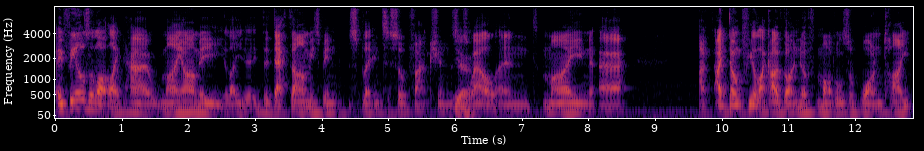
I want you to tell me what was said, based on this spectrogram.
It feels a lot like how my army, like the Death Army's been split into sub factions as well, and mine. Uh, I, I don't feel like I've got enough models of one type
